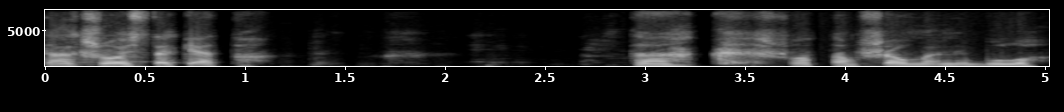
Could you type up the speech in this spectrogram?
Так що ось таке то. Так, що там ще в мене було?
